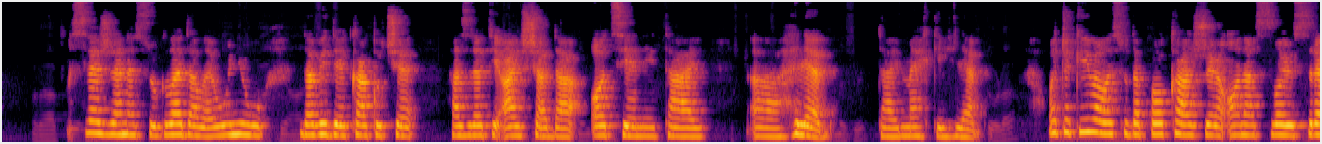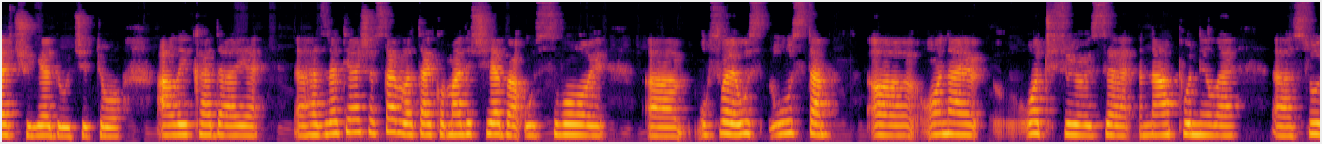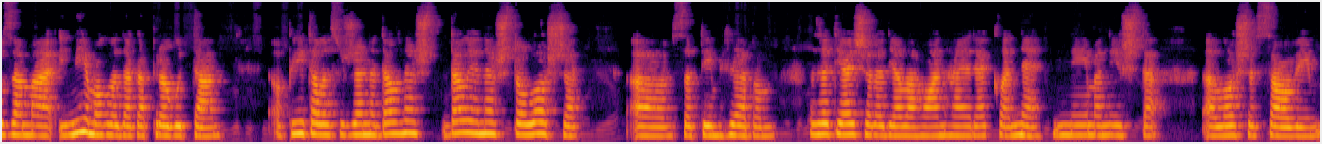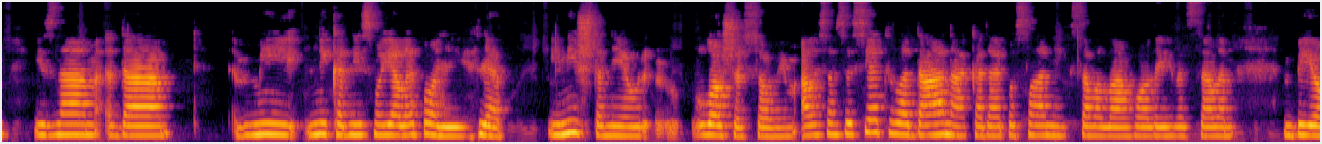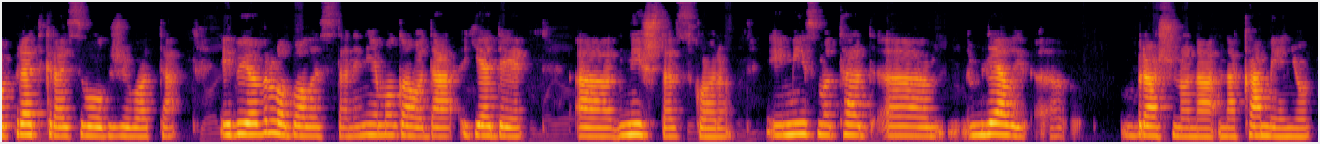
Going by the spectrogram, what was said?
sve žene su gledale u nju da vide kako će Hazreti Ajša da ocijeni taj uh, hljeb, taj mehki hljeb. Očekivale su da pokaže ona svoju sreću jedući to, ali kada je Hazreti Ajša stavila taj komadić hljeba u, svoj, uh, u svoje usta, uh, ona je, oči su joj se napunile uh, suzama i nije mogla da ga proguta pitale su žene da li, neš, da li je nešto loše uh, sa tim hljebom. Zrati Ajša radijalahu anha je rekla ne, nema ništa uh, loše sa ovim. I znam da mi nikad nismo jele bolji hljeb i ništa nije loše s ovim. Ali sam se sjetila dana kada je poslanik sallallahu alaihi veselem bio pred kraj svog života i bio je vrlo bolestan i nije mogao da jede a, ništa skoro. I mi smo tad a, mljeli a, brašno na, na kamenju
